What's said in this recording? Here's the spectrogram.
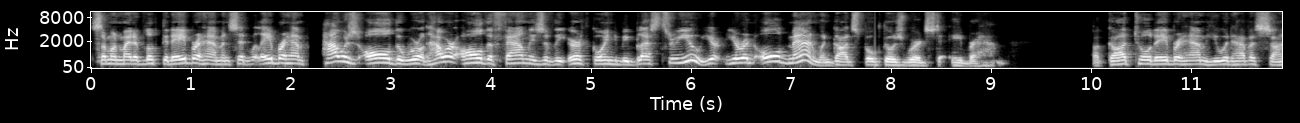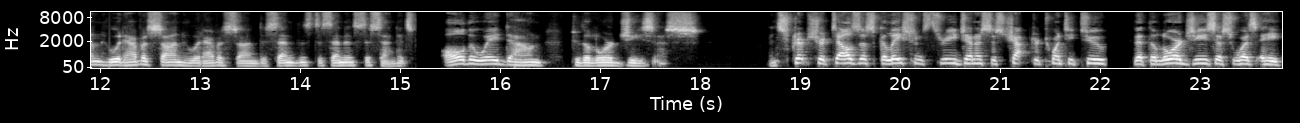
Someone might have looked at Abraham and said, well, Abraham, how is all the world, how are all the families of the earth going to be blessed through you? You're, you're an old man when God spoke those words to Abraham. But God told Abraham he would have a son who would have a son who would have a son, descendants, descendants, descendants, all the way down to the Lord Jesus. And scripture tells us, Galatians 3, Genesis chapter 22, that the Lord Jesus was a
